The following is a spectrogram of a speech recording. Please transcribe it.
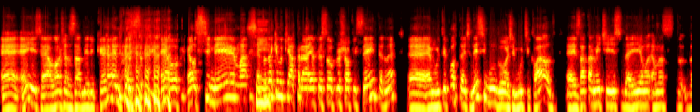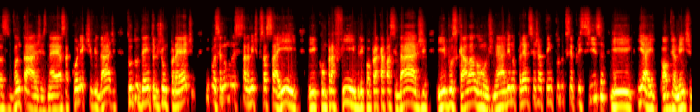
é, é isso, é a lojas americanas, é, o, é o cinema, é Sim. é tudo aquilo que atrai a pessoa para o shopping center, né? É, é muito importante. Nesse mundo hoje multi-cloud, é exatamente isso daí é uma, é uma das, das, vantagens, né? Essa conectividade, tudo dentro de um prédio, e você não necessariamente precisa sair e comprar fibra, comprar capacidade e buscar lá longe, né? Ali no prédio você já tem tudo que você precisa e, e aí, obviamente,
